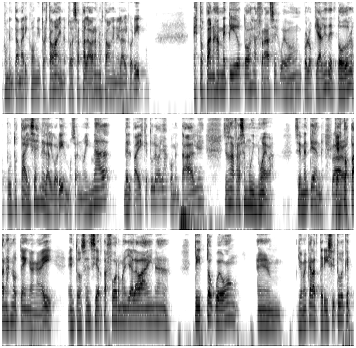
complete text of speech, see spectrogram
comentar maricón y toda esta vaina. Todas esas palabras no estaban en el algoritmo. Estos panas han metido todas las frases, huevón, coloquiales de todos los putos países en el algoritmo. O sea, no hay nada del país que tú le vayas a comentar a alguien. Es una frase muy nueva. ¿Sí me entiendes? Mm, claro. Que estos panas no tengan ahí. Entonces, en cierta forma, ya la vaina... TikTok, huevón... em, yo me caracterizo y tuve que...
